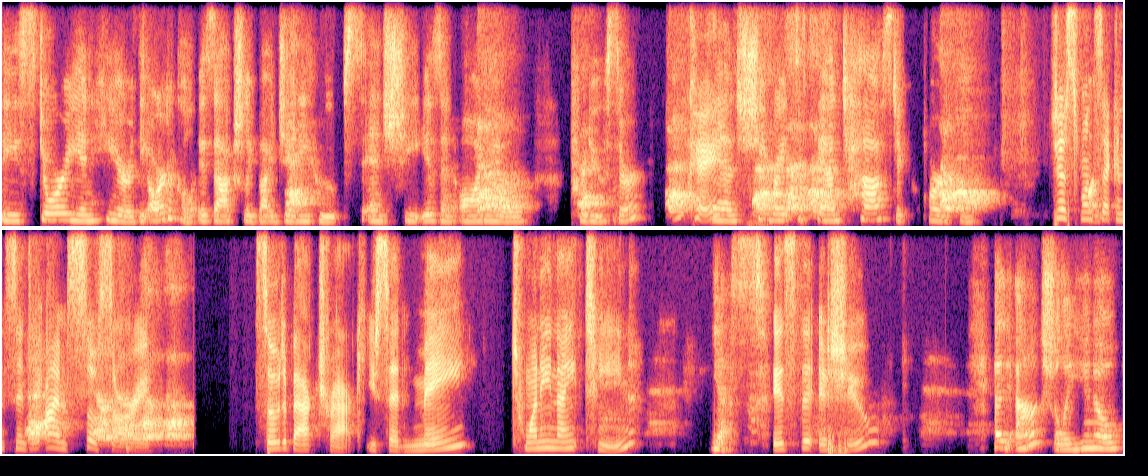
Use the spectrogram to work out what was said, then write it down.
the story in here, the article is actually by Jenny Hoops, and she is an audio producer. Okay. And she writes a fantastic article. Just one second, Cindy. I'm so sorry. So to backtrack, you said May 2019 Yes. is the issue. And actually, you know,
